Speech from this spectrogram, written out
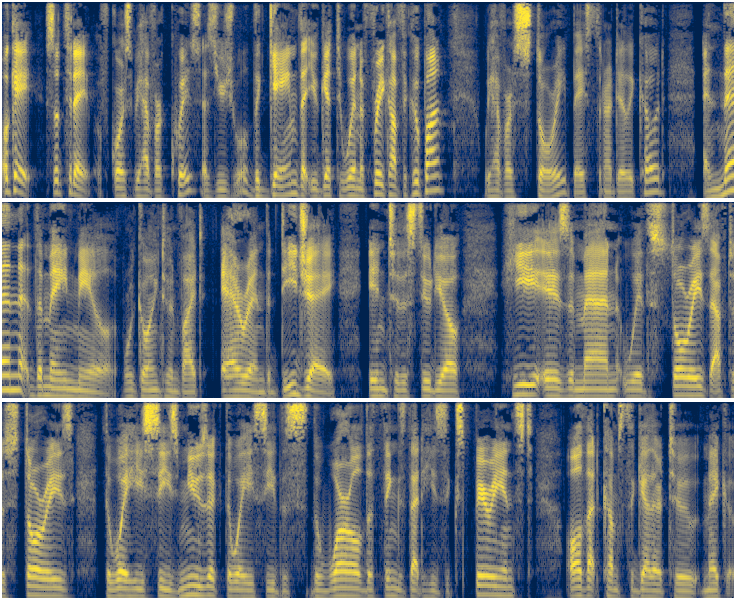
Okay, so today, of course, we have our quiz as usual, the game that you get to win a free coffee coupon. We have our story based on our daily code, and then the main meal. We're going to invite Aaron, the DJ, into the studio. He is a man with stories after stories, the way he sees music, the way he sees the world, the things that he's experienced, all that comes together to make a,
